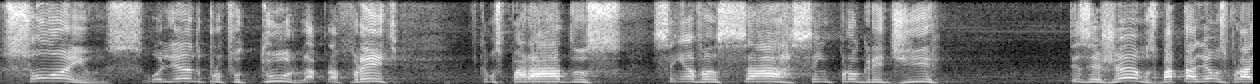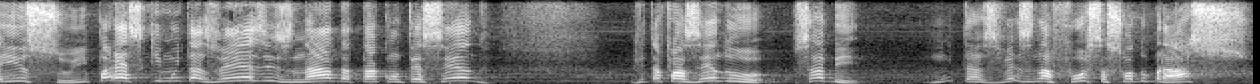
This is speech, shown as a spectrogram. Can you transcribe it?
sonhos, olhando para o futuro, lá para frente, ficamos parados sem avançar, sem progredir. Desejamos, batalhamos para isso e parece que muitas vezes nada está acontecendo. A gente está fazendo, sabe, muitas vezes na força só do braço.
